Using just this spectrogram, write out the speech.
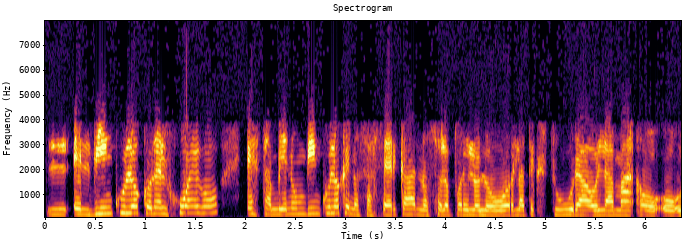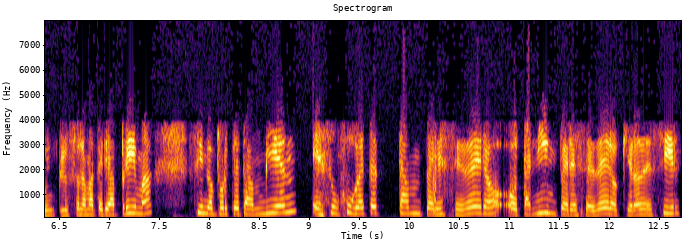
el vínculo con el juego es también un vínculo que nos acerca no solo por el olor, la textura o, la, o, incluso la materia prima, sino porque también es un juguete tan perecedero o tan imperecedero, quiero decir,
